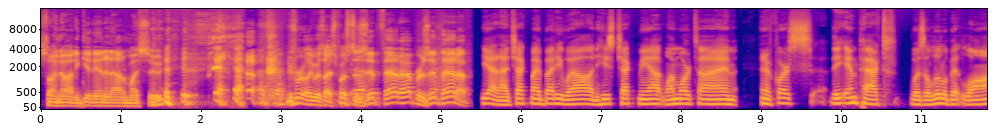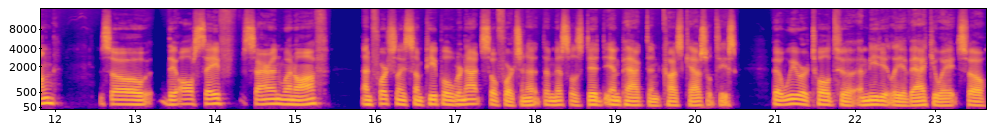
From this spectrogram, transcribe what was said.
so I know how to get in and out of my suit. really, was I supposed to zip that up or zip that up? Yeah, and I checked my buddy well, and he's checked me out one more time. And of course, the impact was a little bit long. So the all safe siren went off. Unfortunately, some people were not so fortunate. The missiles did impact and cause casualties, but we were told to immediately evacuate. So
